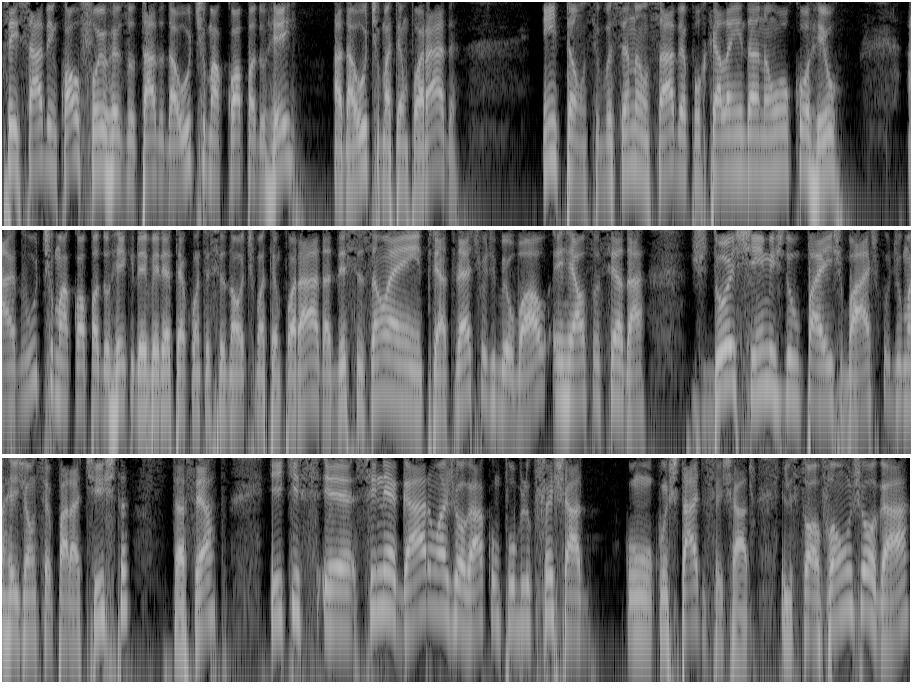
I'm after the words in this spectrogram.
vocês sabem qual foi o resultado da última Copa do Rei, a da última temporada? Então, se você não sabe, é porque ela ainda não ocorreu. A última Copa do Rei que deveria ter acontecido na última temporada, a decisão é entre Atlético de Bilbao e Real Sociedad, os dois times do País Basco, de uma região separatista tá certo? E que é, se negaram a jogar com público fechado, com, com estádio fechado. Eles só vão jogar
